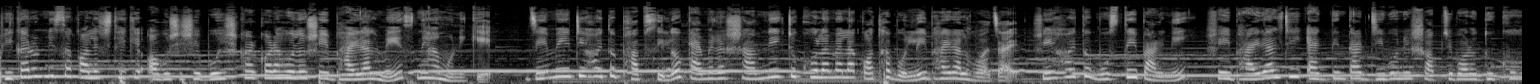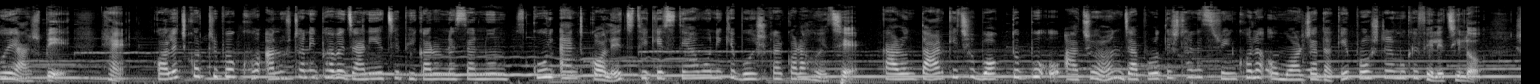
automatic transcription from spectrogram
Viqarunnisa college থেকে অবশেষে বহিষ্কার করা হলো সেই ভাইরাল মেয়ে স্নেহামণিকে যে মেয়েটি হয়তো ভাবছিল ক্যামেরার সামনে একটু খোলামেলা কথা বললেই ভাইরাল হওয়া যায়। সে হয়তো বুঝতেই পারেনি, সেই ভাইরালটি একদিন তার জীবনের সবচেয়ে বড় দুঃখ হয়ে আসবে। হ্যাঁ কলেজ কর্তৃপক্ষ আনুষ্ঠানিকভাবে জানিয়েছে ভিকারুন্নেসা নুন স্কুল অ্যান্ড কলেজ থেকে স্নেহামণিকে বহিষ্কার করা হয়েছে। কারণ তার কিছু বক্তব্য ও আচরণ যা প্রতিষ্ঠানের শৃঙ্খলা ও মর্যাদাকে প্রশ্নের মুখে ফেলেছিল।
